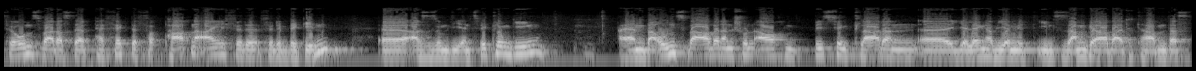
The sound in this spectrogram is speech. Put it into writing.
für uns war das der perfekte Partner eigentlich für, de, für den Beginn, äh, als es um die Entwicklung ging. Ähm, bei uns war aber dann schon auch ein bisschen klar, dann äh, je länger wir mit ihnen zusammengearbeitet haben, dass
